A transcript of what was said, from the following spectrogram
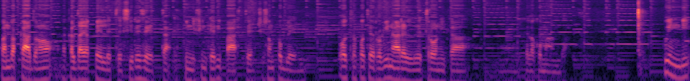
Quando accadono la caldaia a pellet si resetta e quindi finché riparte ci sono problemi oltre a poter rovinare l'elettronica eh, che la comanda. Quindi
